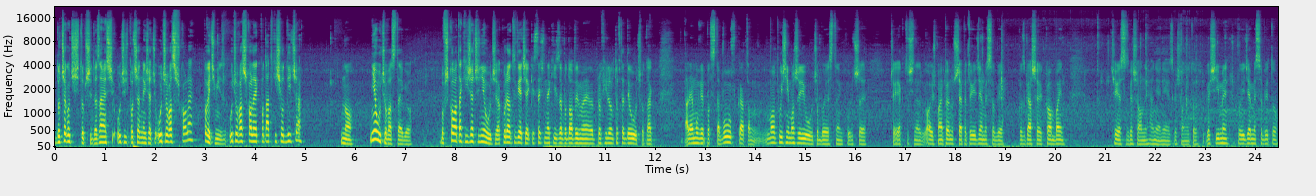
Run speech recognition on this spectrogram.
Do czego ci się to przyda? Zamiast się uczyć potrzebnych rzeczy. Uczą was w szkole? Powiedz mi, uczą was w szkole, jak podatki się odlicza? No, nie uczą was tego. Bo w szkoła takich rzeczy nie uczy. Akurat wiecie, jak jesteście na jakimś zawodowym e, profilu, to wtedy uczą, tak? Ale mówię podstawówka, tam, no później może i uczą, bo jestem, kurczę... Czy jak to się nazywa? O, już mamy pełną szczepę, to jedziemy sobie. Tylko zgaszę kombajn. Czy jest zgaszony? A nie, nie jest zgaszony. To gasimy, pojedziemy sobie to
